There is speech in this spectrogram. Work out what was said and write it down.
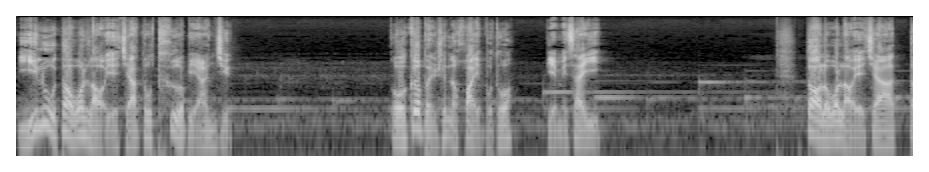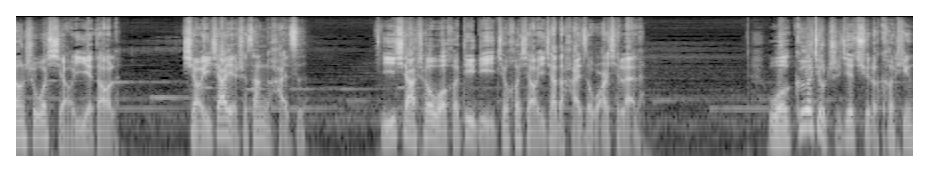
一路到我姥爷家都特别安静。我哥本身的话也不多，也没在意。到了我姥爷家，当时我小姨也到了，小姨家也是三个孩子。一下车，我和弟弟就和小姨家的孩子玩起来了。我哥就直接去了客厅，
